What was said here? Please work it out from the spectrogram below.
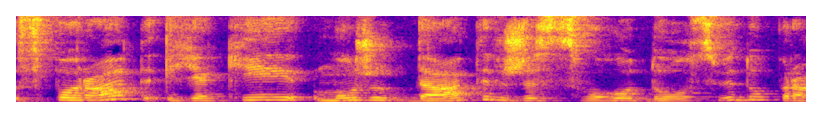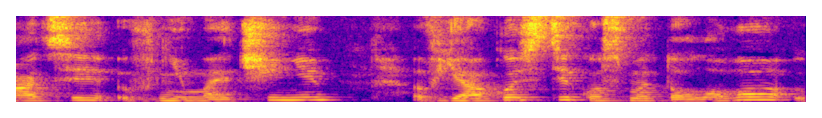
з порад, які можу дати вже з свого досвіду праці в Німеччині в якості косметолога, е,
